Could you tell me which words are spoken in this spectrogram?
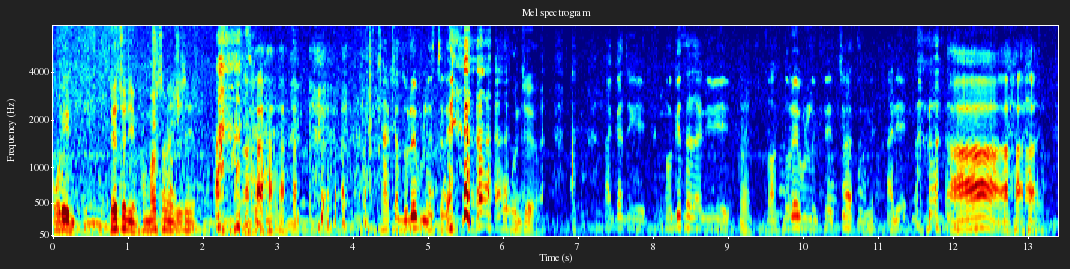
우리 매주님 한 말씀 해주세요. 잠깐 노래 불렀잖아요. 어, 언제요? 아까 저기 번개 사장님이 네. 막 노래 부를 때 찍었던데 아니에요? 아,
